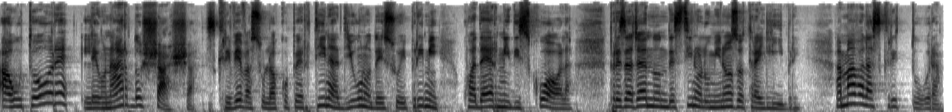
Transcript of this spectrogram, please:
Autore Leonardo Sciascia, scriveva sulla copertina di uno dei suoi primi quaderni di scuola, presagendo un destino luminoso tra i libri. Amava la scrittura,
